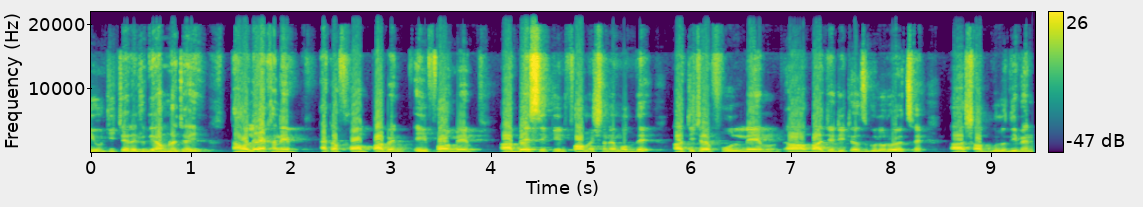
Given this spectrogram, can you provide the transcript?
new টিচারে যদি আমরা যাই, তাহলে এখানে একটা ফর্ম পাবেন। এই ফর্মে বেসিক ইনফরমেশনের মধ্যে টিচার ফুল নেম বা যে ডিটেলসগুলো রয়েছে সবগুলো দিবেন।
